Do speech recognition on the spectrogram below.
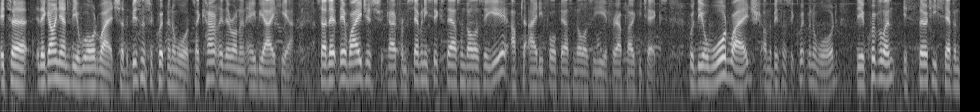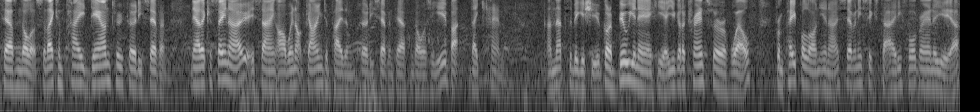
It's a they're going down to the award wage, so the business equipment award. So currently they're on an EBA here. So their, their wages go from seventy six thousand dollars a year up to eighty four thousand dollars a year for our Poketechs. With the award wage on the business equipment award, the equivalent is thirty seven thousand dollars. So they can pay down to thirty seven. Now the casino is saying, oh, we're not going to pay them thirty seven thousand dollars a year, but they can. And that's the big issue. You've got a billionaire here. You've got a transfer of wealth from people on, you know, 76 to 84 grand a year,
